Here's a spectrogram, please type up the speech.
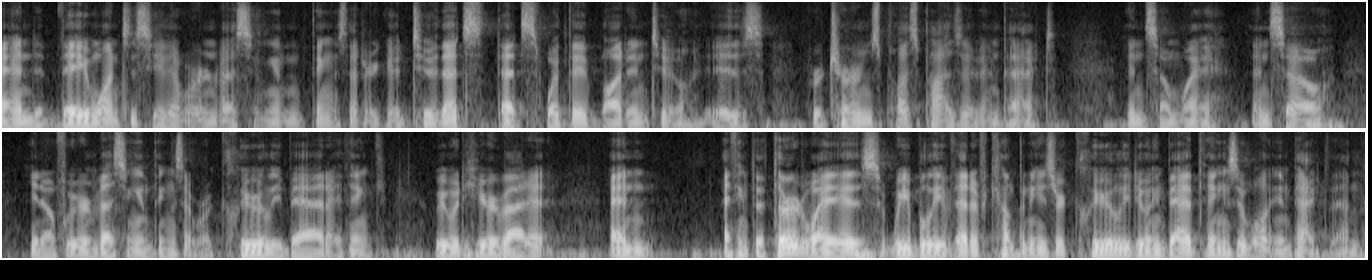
and they want to see that we're investing in things that are good too. That's that's what they've bought into is returns plus positive impact in some way. And so, You know, if we were investing in things that were clearly bad, I think we would hear about it. And I think the third way is we believe that if companies are clearly doing bad things, it will impact them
